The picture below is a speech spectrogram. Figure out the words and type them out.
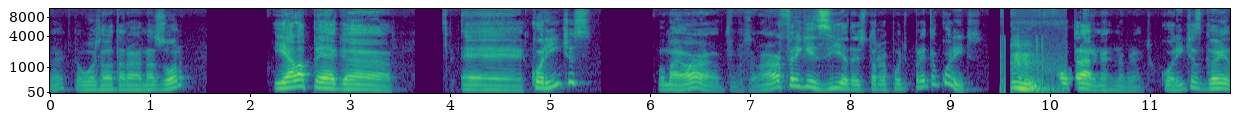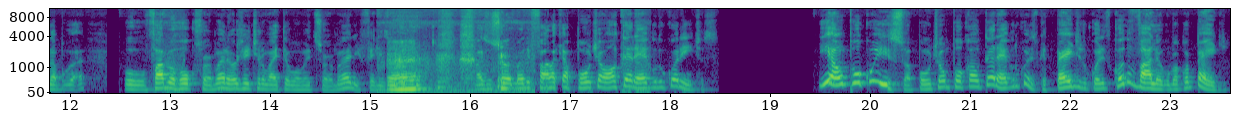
Né? Então hoje ela tá na, na zona. E ela pega é, Corinthians. O maior, a maior freguesia da história da Ponte Preta é o Corinthians. Uhum. Ao contrário, né? Na verdade. O Corinthians ganha. Na... O Fábio Rocco Sormani, hoje a gente não vai ter o um momento Sormani, felizmente. Uhum. Mas o Sormani fala que a Ponte é o alter ego do Corinthians. E é um pouco isso. A Ponte é um pouco alter ego do Corinthians. Porque perde do Corinthians. Quando vale alguma coisa, perde.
